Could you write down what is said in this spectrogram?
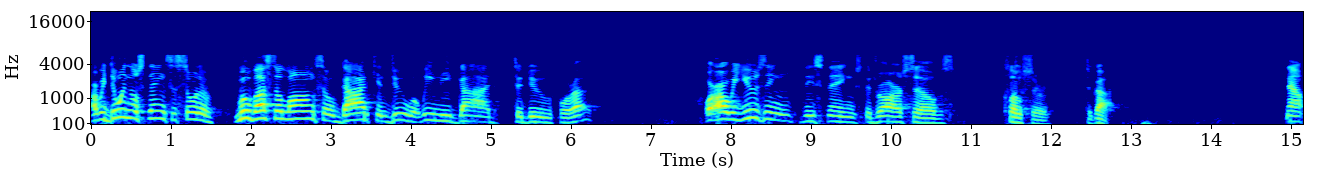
Are we doing those things to sort of move us along so God can do what we need God to do for us? Or are we using these things to draw ourselves closer to God? Now,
